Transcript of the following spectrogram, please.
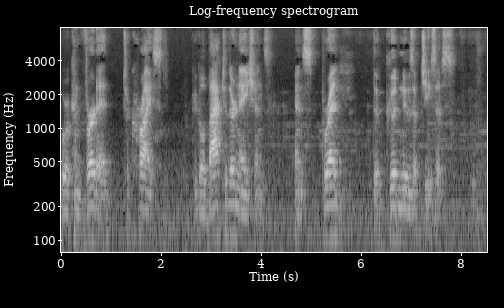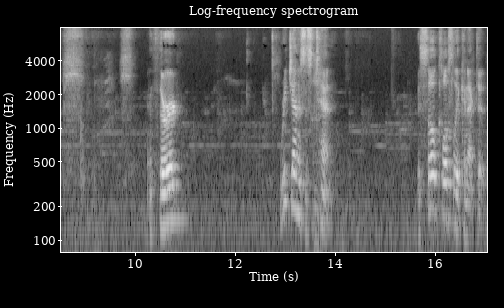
who were converted to Christ, could go back to their nations and spread the good news of Jesus. And third, read Genesis 10. It's so closely connected.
